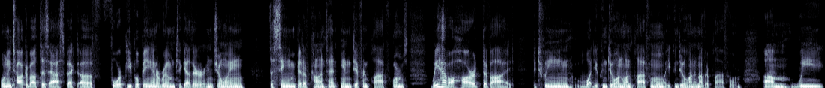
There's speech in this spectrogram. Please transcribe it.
when we talk about this aspect of four people being in a room together enjoying the same bit of content in different platforms, we have a hard divide between what you can do on one platform and what you can do on another platform. Um, we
